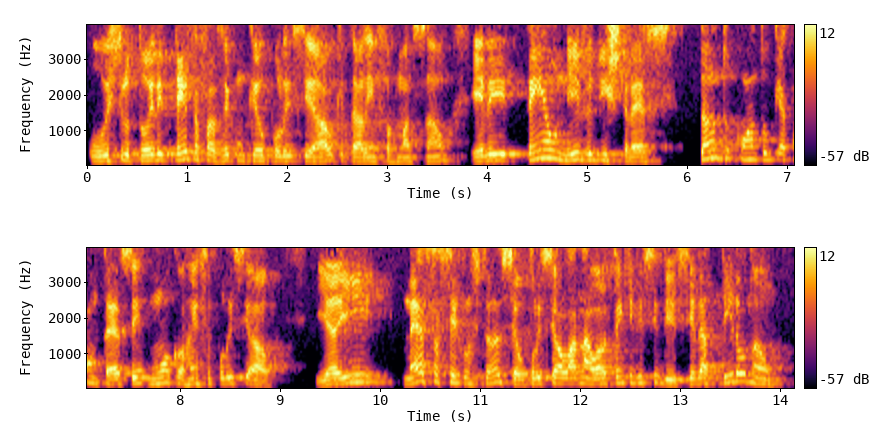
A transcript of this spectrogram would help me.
o instrutor ele tenta fazer com que o policial que está ali em formação ele tenha um nível de estresse tanto quanto o que acontece em uma ocorrência policial. E aí, nessa circunstância, o policial lá na hora tem que decidir se ele atira ou não.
